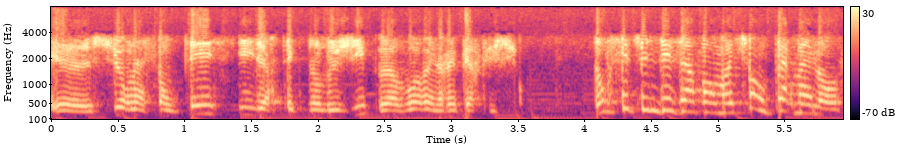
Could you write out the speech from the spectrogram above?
euh, sur la santé si leur technologie peut avoir une répercussion. Donc c'est une désinformation en permanence.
